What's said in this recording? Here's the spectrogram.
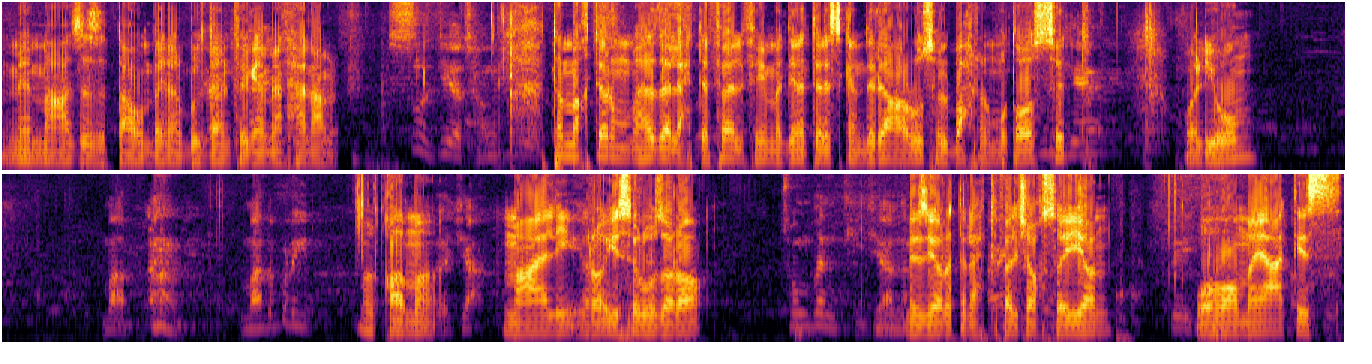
مما عزز التعاون بين البلدان في جميع أنحاء العالم. تم اختيار هذا الاحتفال في مدينة الإسكندرية عروس البحر المتوسط. واليوم قام معالي رئيس الوزراء بزيارة الاحتفال شخصياً. وهو ما يعكس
